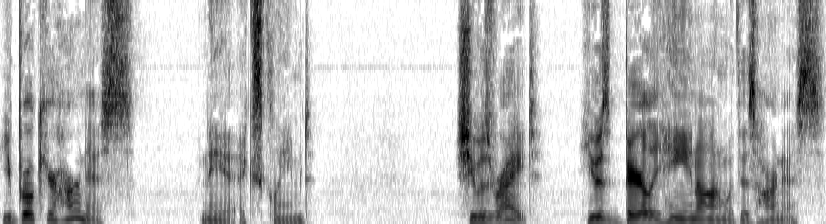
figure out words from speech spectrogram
you broke your harness, Nea exclaimed. She was right. He was barely hanging on with his harness.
